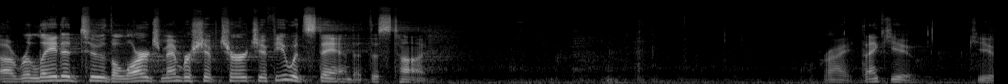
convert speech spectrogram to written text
uh, related to the large membership church, if you would stand at this time. Right, thank you. Thank you.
